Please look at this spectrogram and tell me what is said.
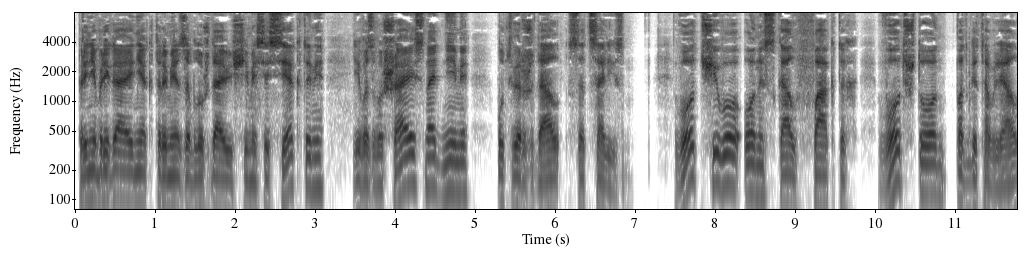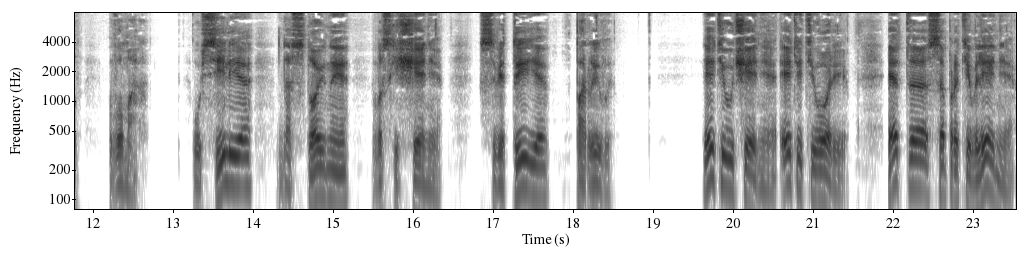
пренебрегая некоторыми заблуждающимися сектами и возвышаясь над ними, утверждал социализм. Вот чего он искал в фактах, вот что он подготовлял в умах. Усилия, достойные восхищения святые порывы. Эти учения, эти теории, это сопротивление,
